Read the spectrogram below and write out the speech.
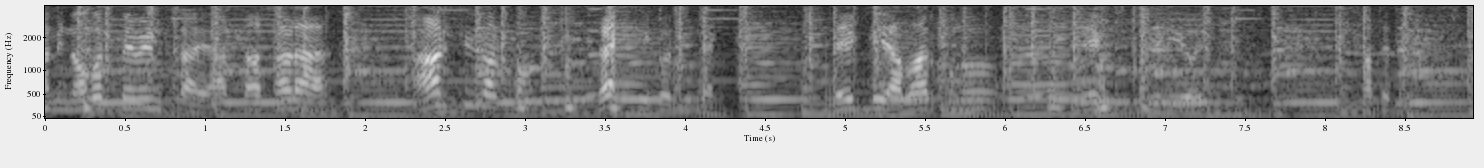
আমি নগদ পেমেন্ট চাই আর তাছাড়া আসছি যখন দেখ কি করবি দেখ। দেখবি আবার কোনো নেক্সট ভিডিওয় 立ててるんですよ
